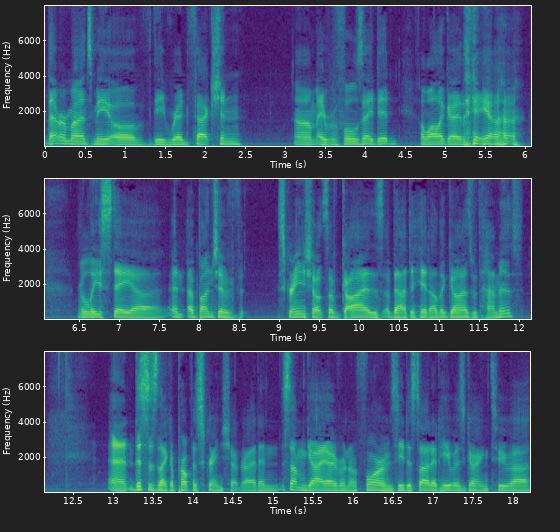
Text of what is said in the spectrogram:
that reminds me of the Red Faction um, April Fools they did a while ago. They uh, released a uh, an, a bunch of screenshots of guys about to hit other guys with hammers. And this is like a proper screenshot, right? And some guy over in the forums, he decided he was going to uh,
